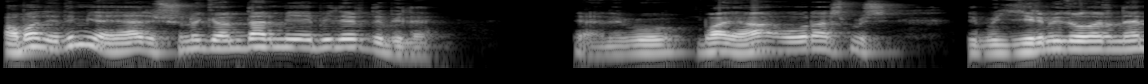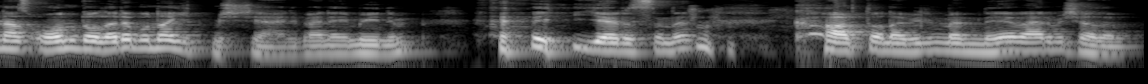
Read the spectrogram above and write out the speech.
Ama dedim ya yani şunu göndermeyebilirdi bile. Yani bu bayağı uğraşmış. E Bu 20 doların en az 10 doları buna gitmiş yani ben eminim. Yarısını kartona bilmem neye vermiş adam.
